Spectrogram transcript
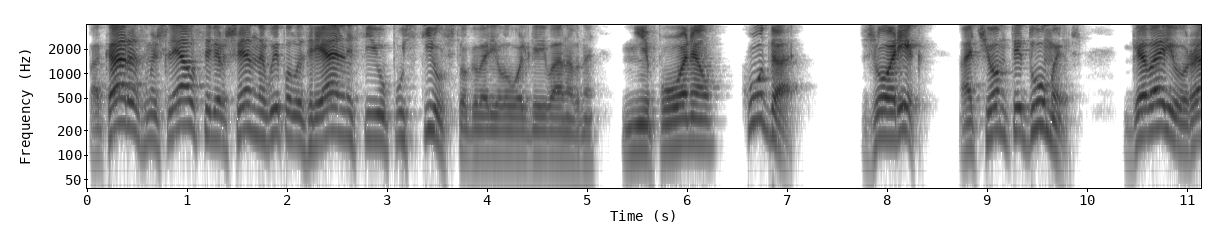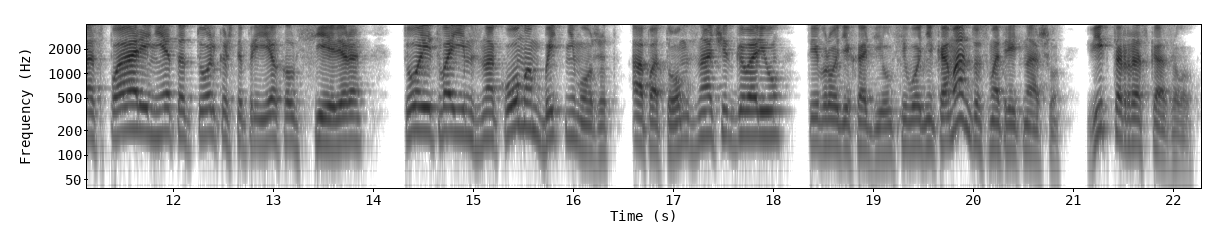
Пока размышлял, совершенно выпал из реальности и упустил, что говорила Ольга Ивановна. Не понял. Куда? Жорик, о чем ты думаешь? Говорю, раз парень этот только что приехал с севера, то и твоим знакомым быть не может. А потом, значит, говорю, ты вроде ходил сегодня команду смотреть нашу. Виктор рассказывал.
